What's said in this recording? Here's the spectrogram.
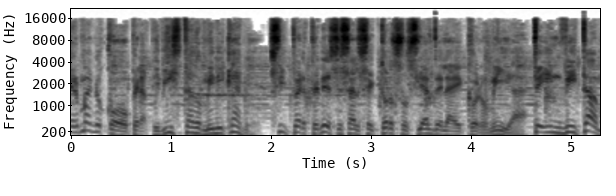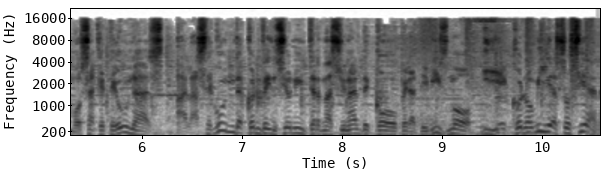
Hermano cooperativista dominicano, si perteneces al sector social de la economía, te invitamos a que te unas a la segunda Convención Internacional de Cooperativismo y Economía Social,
